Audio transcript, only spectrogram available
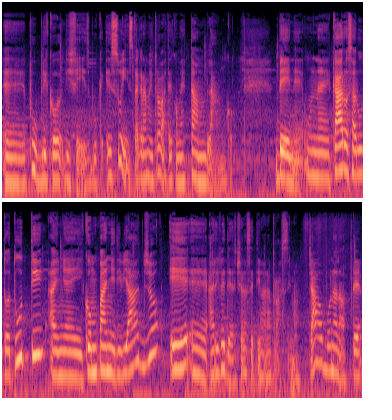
eh, pubblico di Facebook e su Instagram mi trovate come Tam Blanco. Bene, un caro saluto a tutti, ai miei compagni di viaggio e eh, arrivederci la settimana prossima. Ciao, buonanotte.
